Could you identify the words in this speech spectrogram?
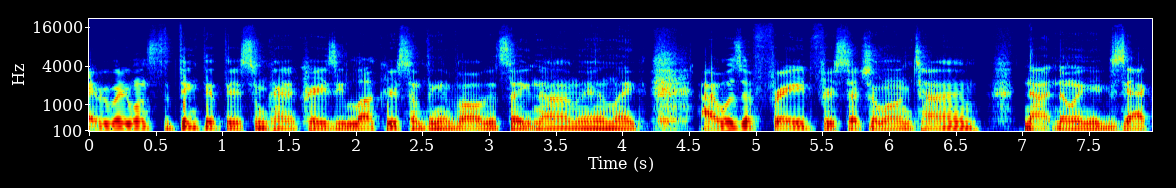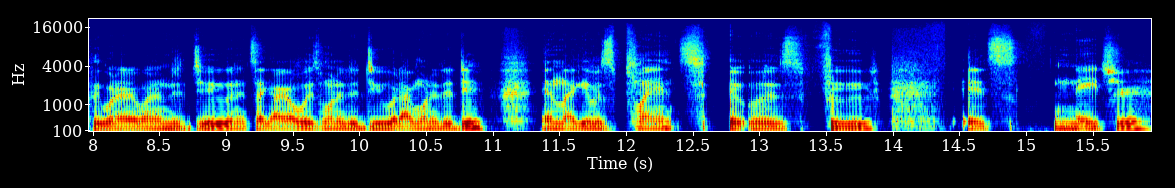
everybody wants to think that there's some kind of crazy luck or something involved. It's like, nah, man. Like, I was afraid for such a long time, not knowing exactly what I wanted to do. And it's like, I always wanted to do what I wanted to do. And like, it was plants, it was food, it's nature,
